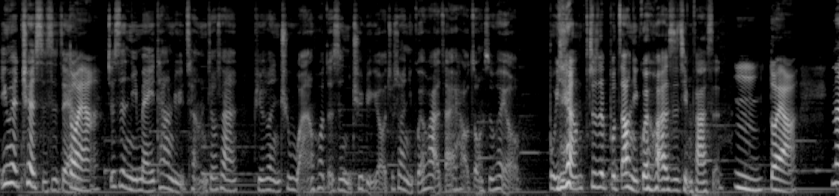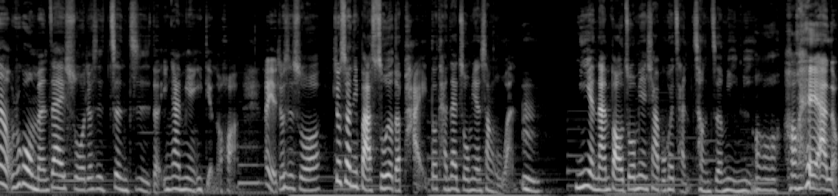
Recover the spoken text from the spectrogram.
因为确实是这样。对啊，就是你每一趟旅程，就算比如说你去玩，或者是你去旅游，就算你规划的再好，总是会有不一样，就是不知道你规划的事情发生。嗯，对啊。那如果我们再说就是政治的阴暗面一点的话，那也就是说，就算你把所有的牌都摊在桌面上玩，嗯，你也难保桌面下不会藏藏着秘密。哦，好黑暗哦，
